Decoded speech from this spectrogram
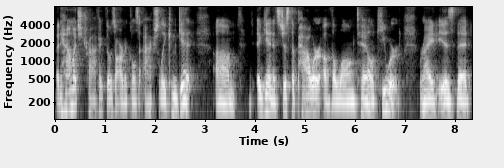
at how much traffic those articles actually can get. Um, again, it's just the power of the long tail keyword, right? Is that,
